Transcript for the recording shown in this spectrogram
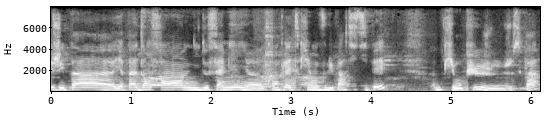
j'ai pas... Il n'y a pas d'enfants ni de familles euh, complètes qui ont voulu participer qui ont pu, je, je sais pas,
